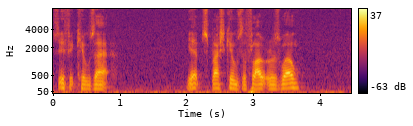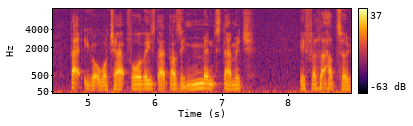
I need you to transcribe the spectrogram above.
See if it kills that. Yep, splash kills the floater as well. That you got to watch out for. These that does immense damage if allowed to.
